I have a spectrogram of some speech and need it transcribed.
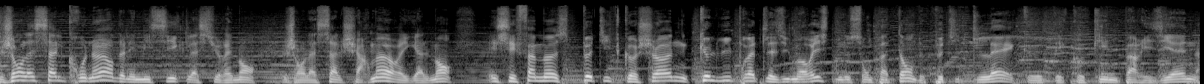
Jean Lassalle crooner de l'hémicycle assurément, Jean Lassalle charmeur également, et ces fameuses petites cochonnes que lui prêtent les humoristes ne sont pas tant de petites laies que des coquines parisiennes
